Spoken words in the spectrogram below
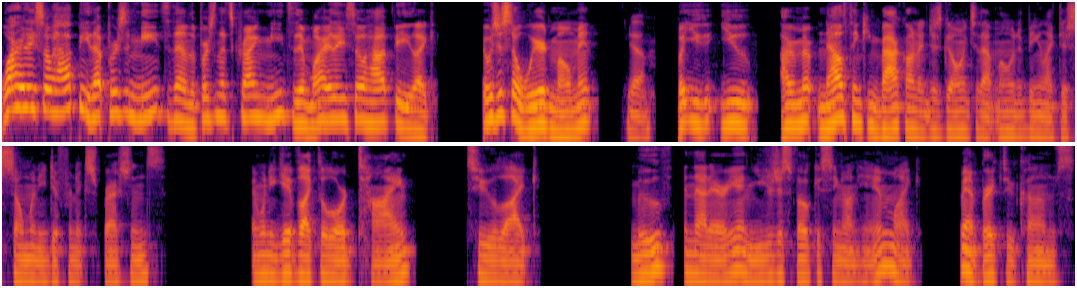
why are they so happy? That person needs them. The person that's crying needs them. Why are they so happy? Like it was just a weird moment. Yeah. But you you I remember now thinking back on it, just going to that moment of being like, there's so many different expressions, and when you give like the Lord time to like move in that area, and you're just focusing on Him, like man, breakthrough comes,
